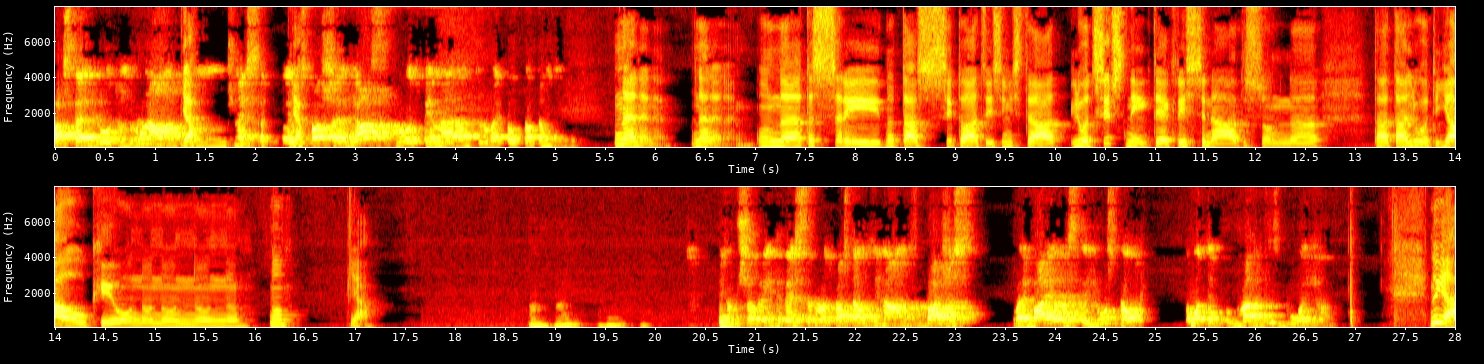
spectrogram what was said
paskaidrot un runāt. Jā. Un viņš nesaka, ka jums pašai ir jāsaprot, piemēram, tur vai kaut kā tamlīdzīga. Nē, nē, nē. Nē, nē, nē. Un uh, tas arī nu, tās situācijas, viņas tā ļoti sirsnīgi tiek risinātas un uh, tā, tā ļoti jauki un, un, un, un nu, jā. Mm -hmm. Jums šobrīd, tāpēc es saprotu, pastāv zināmas bažas vai bailes, ka jūs kaut ko te varat izbojāt. Nu jā,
